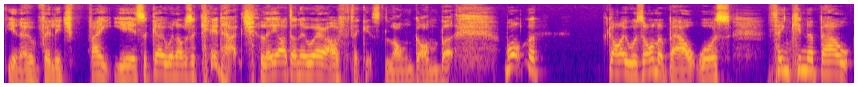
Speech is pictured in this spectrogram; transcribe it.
you know Village Fete years ago when I was a kid. Actually, I don't know where. I think it's long gone. But what the guy was on about was thinking about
